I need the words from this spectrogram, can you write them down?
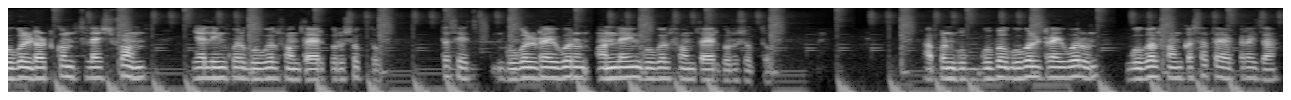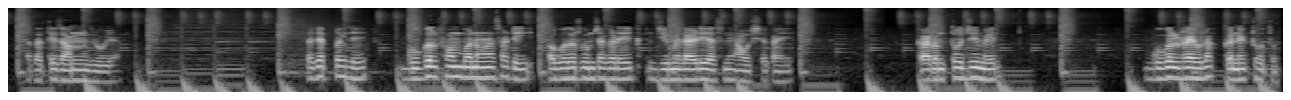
Google dot com slash form या लिंकवर गुगल फॉर्म तयार करू शकतो. तसेच गुगल ड्राईव्हवरून ऑनलाईन गुगल फॉर्म तयार करू शकतो. आपण गु गुग गुगल ड्राईव्हवरून गुगल फॉर्म कसा तयार करायचा आता ते जाणून घेऊया. सगळ्यात पहिले गुगल फॉर्म बनवण्यासाठी अगोदर तुमच्याकडे एक जीमेल आय डी असणे आवश्यक आहे. कारण तो जीमेल गुगल ड्राईव्हला कनेक्ट होतो.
